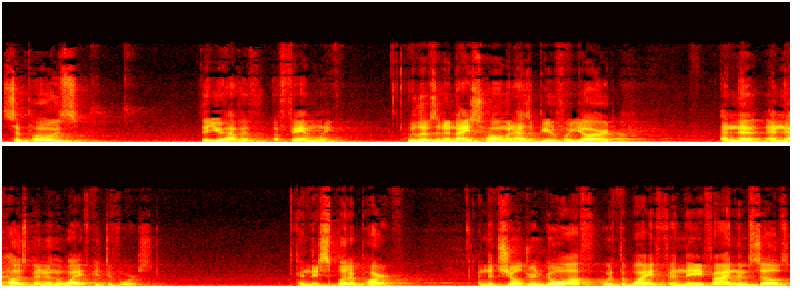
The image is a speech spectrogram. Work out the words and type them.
Suppose that you have a, a family who lives in a nice home and has a beautiful yard, and the, and the husband and the wife get divorced and they split apart. And the children go off with the wife, and they find themselves,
